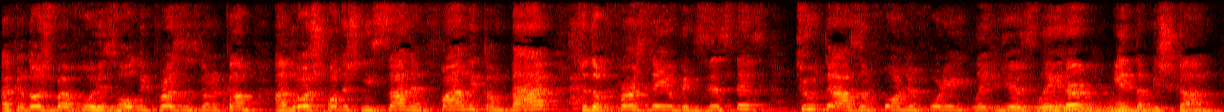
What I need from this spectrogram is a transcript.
HaKadosh Baruch Hu, His holy presence is going to come on Rosh Chodesh Nisan and finally come back to the first day of existence, 2,448 years later, in the Mishkan.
